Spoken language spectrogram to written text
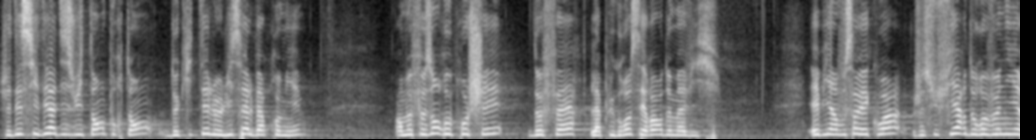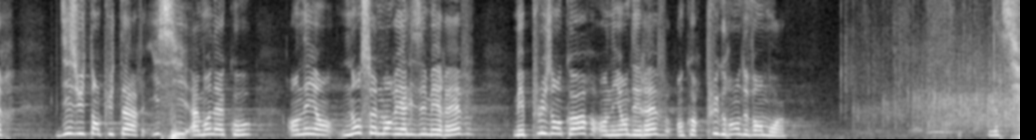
j'ai décidé à 18 ans pourtant de quitter le lycée Albert Ier en me faisant reprocher de faire la plus grosse erreur de ma vie. Eh bien, vous savez quoi? Je suis fier de revenir 18 ans plus tard ici à Monaco en ayant non seulement réalisé mes rêves, mais plus encore en ayant des rêves encore plus grands devant moi. Merci.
